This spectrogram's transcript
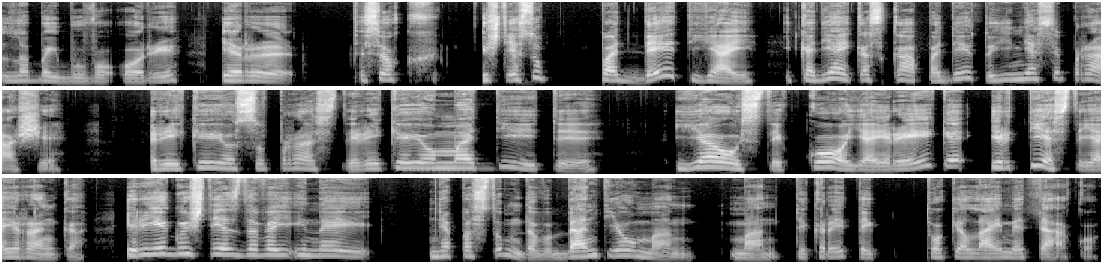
labai buvo ori ir tiesiog iš tiesų padėti jai, kad jai kas ką padėtų, ji nesiprašė. Reikėjo suprasti, reikėjo matyti, jausti, ko jai reikia ir tiesti jai ranką. Ir jeigu ištiesdavai, jinai nepastumdavo, bent jau man man tikrai taip tokia laimė teko.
